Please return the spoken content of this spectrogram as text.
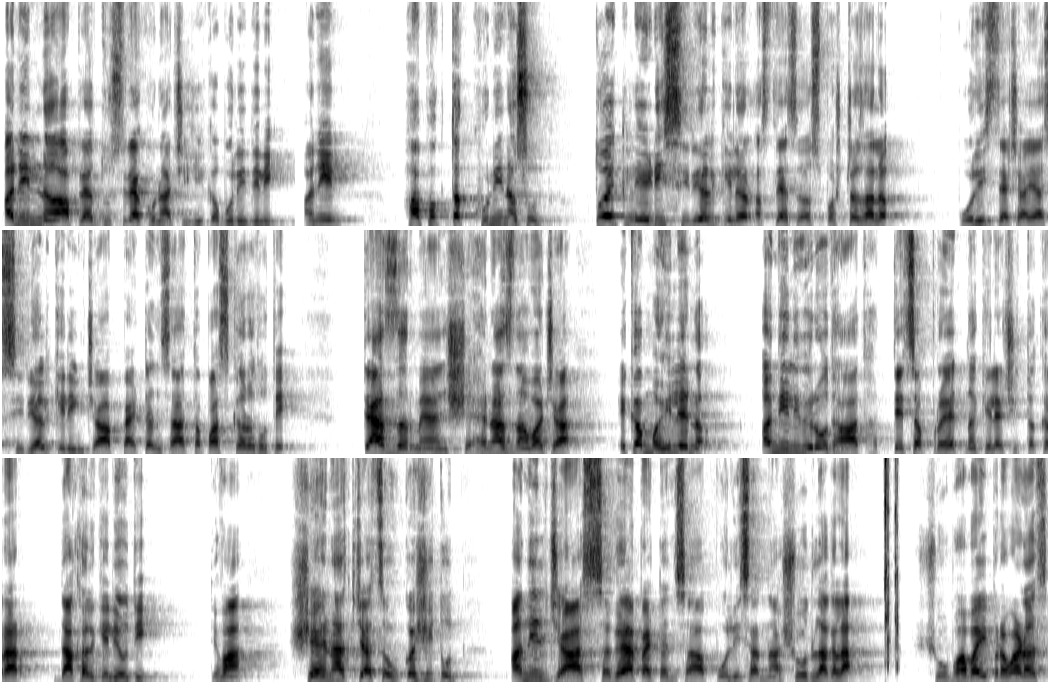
अनिलनं आपल्या दुसऱ्या खुनाचीही कबुली दिली. अनिल हा फक्त खुनी नसून तो एक लेडी सिरियल किलर असल्याचं स्पष्ट झालं. पोलीस त्याच्या या सिरियल किलिंगच्या पॅटर्नचा तपास करत होते. त्याच दरम्यान शहनाज नावाच्या एका महिलेनं अनिल विरोधात हत्येचा प्रयत्न केल्याची तक्रार दाखल केली होती. तेव्हा शहनाजच्या चौकशीतून अनिलच्या सगळ्या पॅटर्नचा पोलिसांना शोध लागला. शोभाबाईप्रमाणेच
